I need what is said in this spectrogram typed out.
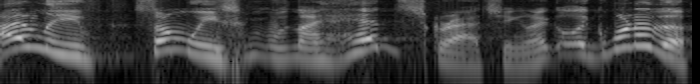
I leave some weeks with my head scratching. Like, like one of the,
